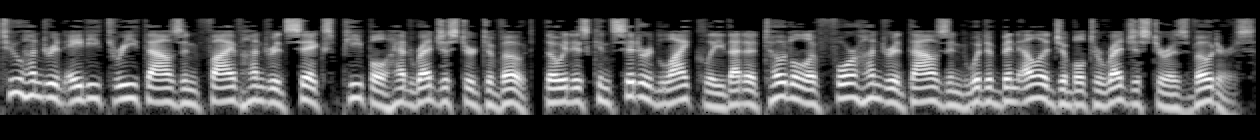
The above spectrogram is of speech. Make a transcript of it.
283,506 people had registered to vote, though it is considered likely that a total of 400,000 would have been eligible to register as voters.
